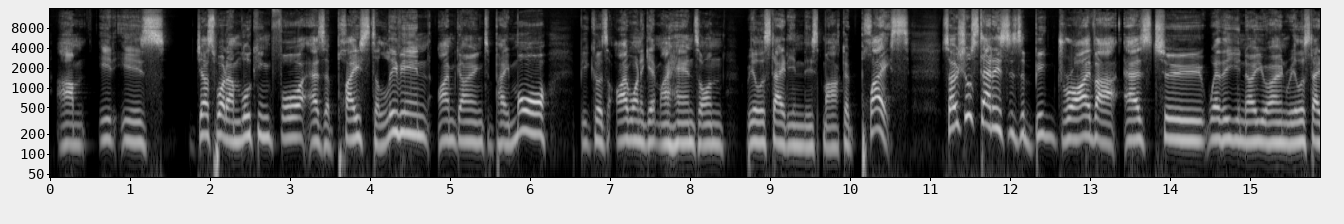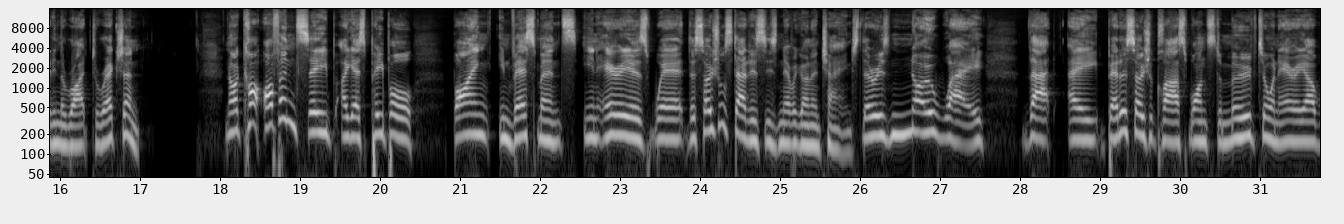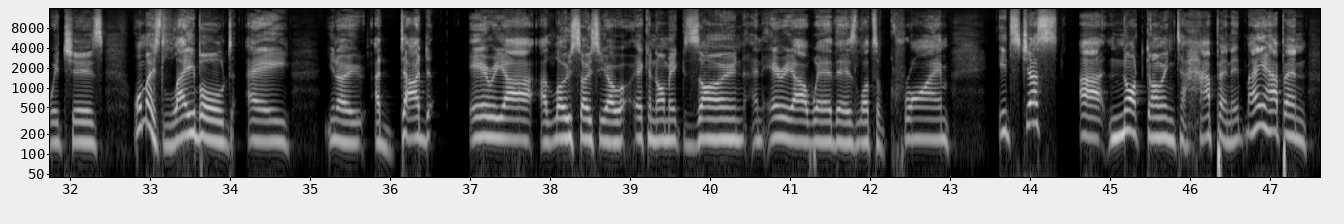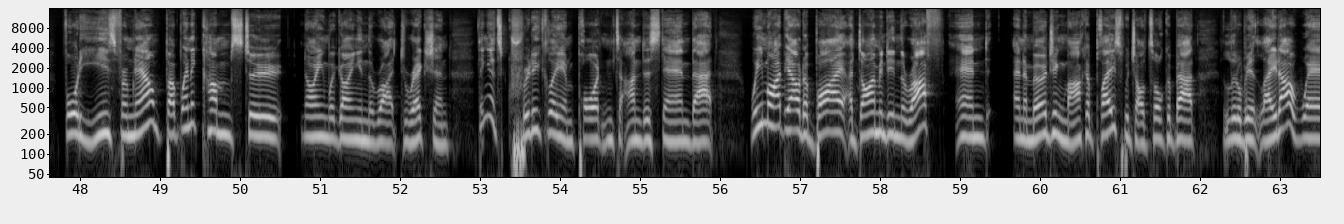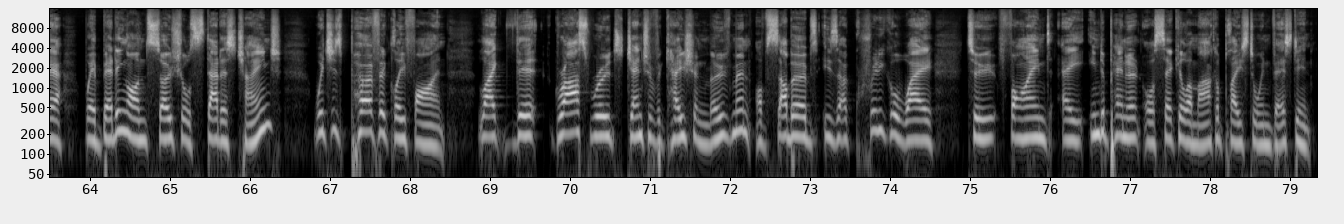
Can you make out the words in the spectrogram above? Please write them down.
Um, it is just what I'm looking for as a place to live in. I'm going to pay more because I want to get my hands on real estate in this marketplace. Social status is a big driver as to whether you know you own real estate in the right direction. Now, I often see, I guess, people buying investments in areas where the social status is never going to change. There is no way that a better social class wants to move to an area which is almost labeled a you know, a dud area, a low socio-economic zone, an area where there's lots of crime. It's just uh, not going to happen. It may happen 40 years from now, but when it comes to knowing we're going in the right direction, I think it's critically important to understand that we might be able to buy a diamond in the rough and an emerging marketplace, which I'll talk about a little bit later, where we're betting on social status change, which is perfectly fine. Like the grassroots gentrification movement of suburbs is a critical way to find a independent or secular marketplace to invest in.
